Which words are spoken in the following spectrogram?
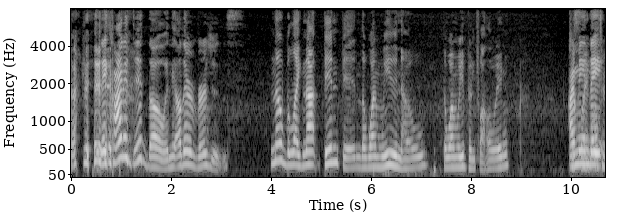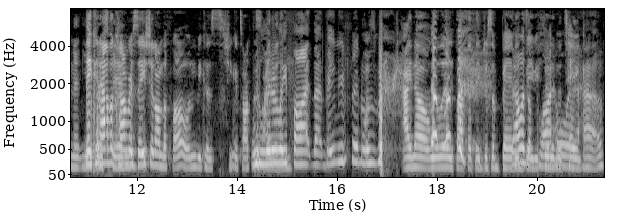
happen. They kind of did though in the other versions. no, but like not Finn Finn, the one we know, the one we've been following. I mean, like, they alternate they could universe have a conversation on the phone because she could talk to. We literally thought that baby Finn was murdered. I know. We literally thought that they just abandoned That baby Finn in the hole and a tank.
